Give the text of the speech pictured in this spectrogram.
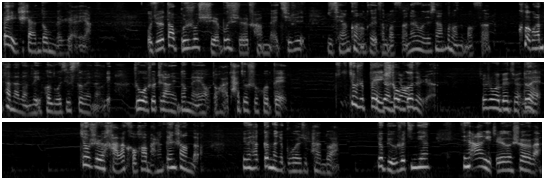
被煽动的人呀。我觉得倒不是说学不学传媒，其实以前可能可以这么分，但是我觉得现在不能这么分。客观判断能力和逻辑思维能力，如果说这两点都没有的话，他就是会被，就是被收割的人。就是会被卷对，就是喊了口号马上跟上的，因为他根本就不会去判断。就比如说今天，今天阿里这个事儿吧，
